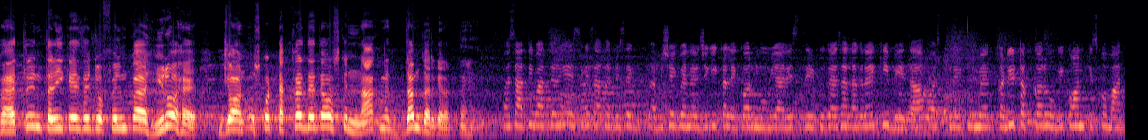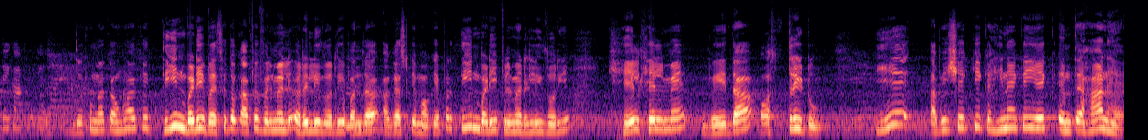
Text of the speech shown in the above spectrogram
बेहतरीन तरीके से जो फ़िल्म का हीरो है जॉन उसको टक्कर देते हैं और उसके नाक में दम करके रखते हैं। और साथ ही बात करेंगे इसी के साथ अभिषेक अभिषेक बनर्जी की कल एक और मूवी आ रही है स्त्री टू तो ऐसा लग रहा है कि वेदा और स्त्री टू में कड़ी टक्कर होगी कौन किसको मात देगा? आपको क्या लगता है देखो मैं कहूँगा कि तीन बड़ी वैसे तो काफ़ी फ़िल्में रिलीज़ हो रही है पंद्रह अगस्त के मौके पर तीन बड़ी फ़िल्में रिलीज़ हो रही है। खेल खेल में वेदा और स्त्री टू ये अभिषेक की कहीं ना कहीं एक इम्तहान है।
